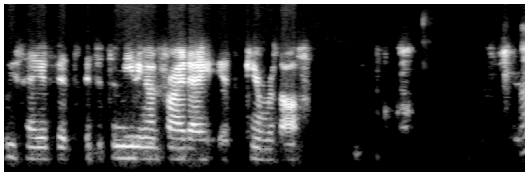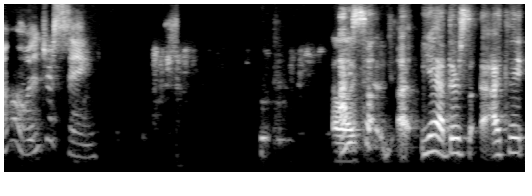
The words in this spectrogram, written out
we say if it's if it's a meeting on friday it's cameras off oh interesting I saw, uh, yeah, there's, I think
